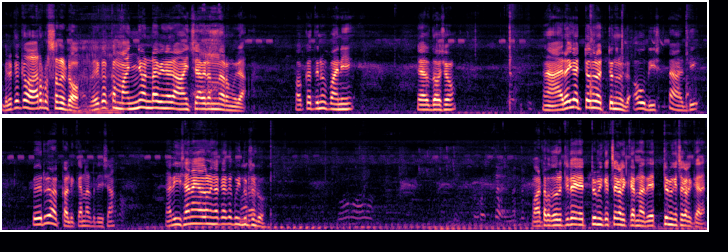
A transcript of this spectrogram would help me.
ഇവർക്കൊക്കെ വേറെ പ്രശ്നം കേട്ടോ. ഇവർക്കൊക്കെ മഞ്ഞ മഞ്ഞുണ്ടാ പിന്നെ ഒരാഴ്ച അവരൊന്നും ഇറങ്ങൂല. ഒക്കത്തിന് പനി ജലദോഷം ആരോഗ്യം ഒറ്റൊന്നും ഒറ്റൊന്നുമില്ല. ഓ ദീശ അടി. പെരു കളിക്കാനായിട്ട് ദീശ ഞാൻ ഈശാനെ നിങ്ങൾക്കൊക്കെ കുയിന്തിട്ടുണ്ടോ വാട്ടർ അതോറിറ്റിയിലെ ഏറ്റവും മികച്ച കളിക്കാരനാണ് ഏറ്റവും മികച്ച കളിക്കാരൻ.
